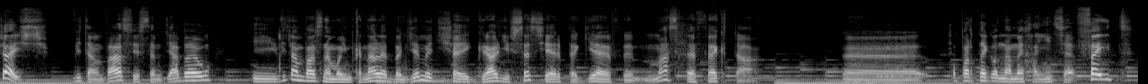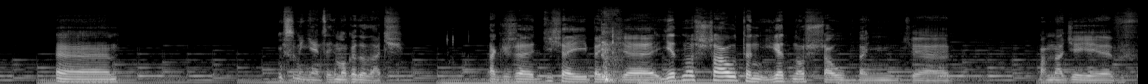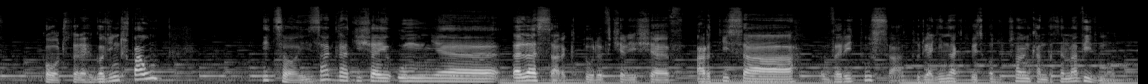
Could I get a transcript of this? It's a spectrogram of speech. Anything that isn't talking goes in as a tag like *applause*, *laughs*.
Cześć, witam was, jestem Diabeł i witam was na moim kanale. Będziemy dzisiaj grali w sesję RPG w Mass Effecta e, opartego na mechanice Fate. E, w sumie nie więcej mogę dodać. Także dzisiaj będzie jednostrzał. Ten jednostrzał będzie, mam nadzieję, w około 4 godzin trwał. I co? I zagra dzisiaj u mnie Elesar, który wcieli się w Artisa Veritusa, Turianina, który jest odrzuconym kandydatem na widmo.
